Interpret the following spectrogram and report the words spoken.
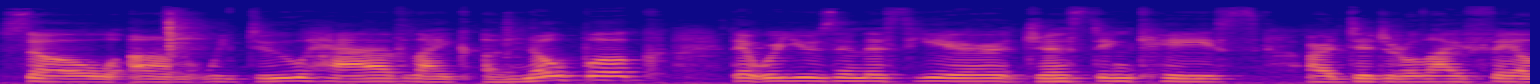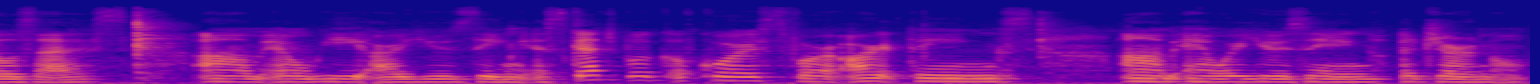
So um, we do have like a notebook that we're using this year just in case our digital life fails us. Um, and we are using a sketchbook, of course, for art things. Um, and we're using a journal.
